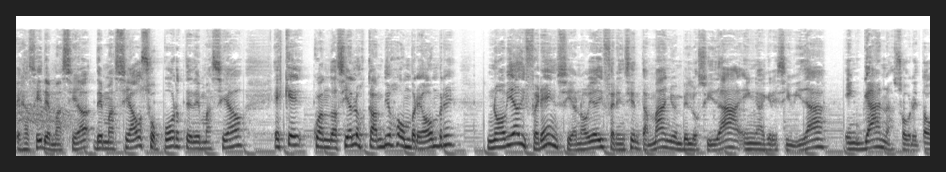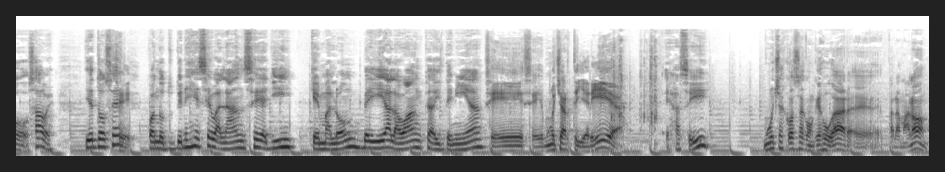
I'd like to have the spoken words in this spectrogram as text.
Es así, demasiado, demasiado soporte, demasiado. Es que cuando hacían los cambios hombre hombre, no había diferencia, no había diferencia en tamaño, en velocidad, en agresividad, en ganas sobre todo, ¿sabes? Y entonces, cuando tú tienes ese balance allí, que Malón veía la banca y tenía... Sí, sí, mucha artillería. Es así. Muchas cosas con qué jugar eh, para Malón.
